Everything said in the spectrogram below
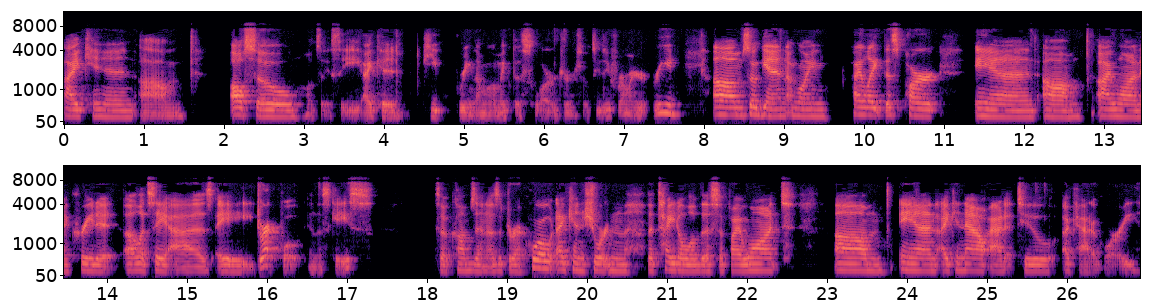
I can um, also, let's see, I could keep reading. I'm going to make this larger so it's easy for me to read. Um, so again, I'm going to highlight this part and um, I want to create it, uh, let's say, as a direct quote in this case. So it comes in as a direct quote. I can shorten the title of this if I want. Um, and I can now add it to a category.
